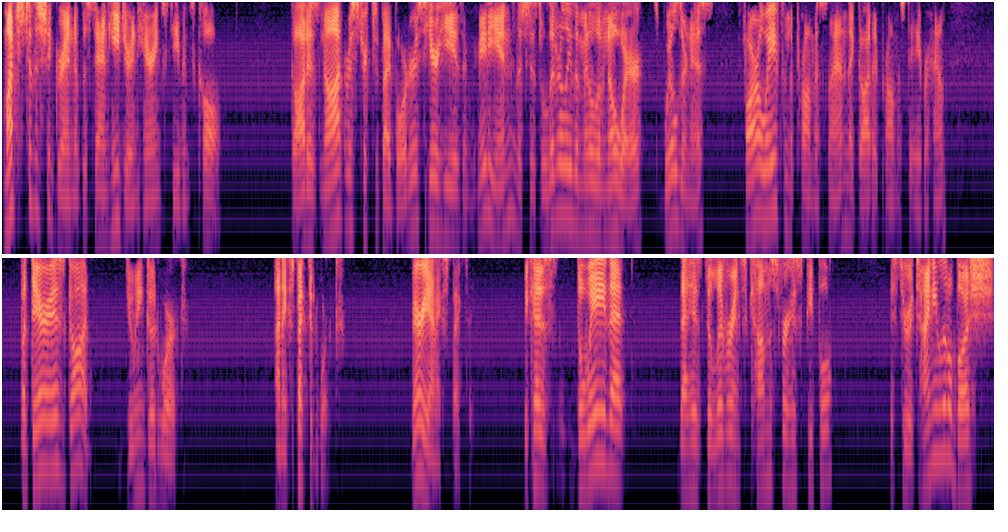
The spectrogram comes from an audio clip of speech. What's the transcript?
much to the chagrin of the Sanhedrin hearing Stephen's call. God is not restricted by borders. Here he is in Midian, which is literally the middle of nowhere. It's wilderness, far away from the promised land that God had promised to Abraham. But there is God doing good work. Unexpected work. Very unexpected. Because the way that that his deliverance comes for his people is through a tiny little bush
